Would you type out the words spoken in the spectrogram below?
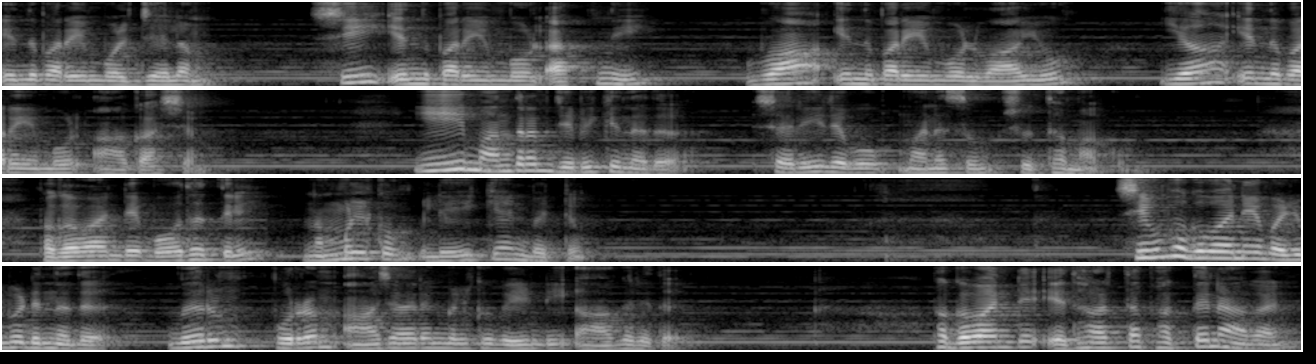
എന്ന് പറയുമ്പോൾ ജലം ശി എന്ന് പറയുമ്പോൾ അഗ്നി വ എന്ന് പറയുമ്പോൾ വായു യ എന്ന് പറയുമ്പോൾ ആകാശം. ഈ മന്ത്രം ജപിക്കുന്നത് ശരീരവും മനസ്സും ശുദ്ധമാക്കും. ഭഗവാന്റെ ബോധത്തിൽ നമ്മൾക്കും ലയിക്കാൻ പറ്റും. ശിവഭഗവാനെ വഴിപെടുന്നത് വെറും പുറം ആചാരങ്ങൾക്ക് വേണ്ടി ആകരുത്. ഭഗവാന്റെ യഥാർത്ഥ ഭക്തനാകാൻ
